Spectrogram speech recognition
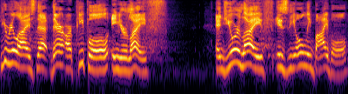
Do you realize that there are people in your life and your life is the only Bible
